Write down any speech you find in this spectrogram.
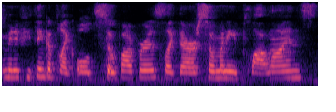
I mean, if you think of like old soap operas, like there are so many plot lines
